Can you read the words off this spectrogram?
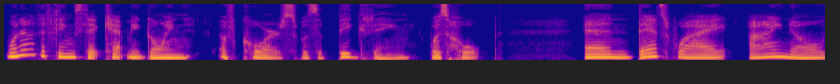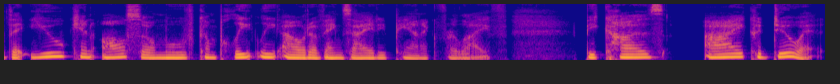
One of the things that kept me going, of course, was a big thing, was hope. And that's why I know that you can also move completely out of anxiety panic for life because I could do it.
